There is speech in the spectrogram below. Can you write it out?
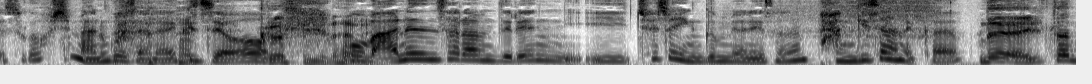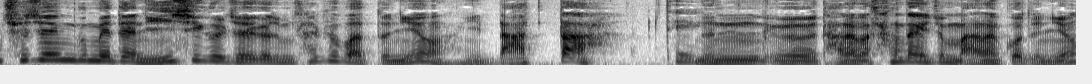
수가 훨씬 많은 거잖아요. 그죠? 그렇습니다. 뭐 네. 많은 사람들은 이 최저임금 면에서는 반기지 않을까요? 네, 일단 최저임금에 대한 인식을 저희가 좀 살펴봤더니요. 이 낮다. 네. 는그 단어가 상당히 좀 많았거든요.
